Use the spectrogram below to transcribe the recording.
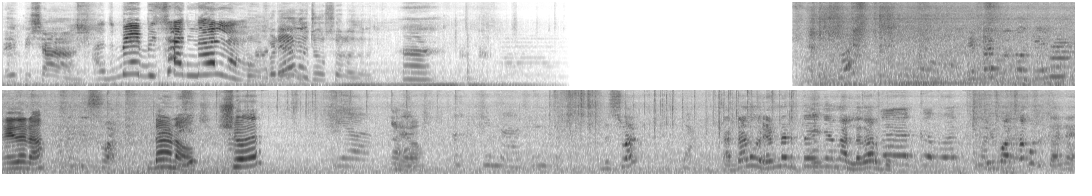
ബേബി ഷാൻ അത് ബേബി ഷാൻ അല്ലേ? ഇവിടെയാണോ ജ്യൂസ് ഉള്ളത്? ആ. ഏതാടാ? ഇതാണോ? ഷുവർ രണ്ടാൾ ഒരെണ്ണം എടുത്തു കഴിഞ്ഞാൽ നല്ലതായിരുന്നു. ഒരു പോലത്തെ കൊടുക്കാം അല്ലേ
